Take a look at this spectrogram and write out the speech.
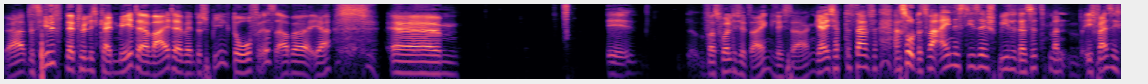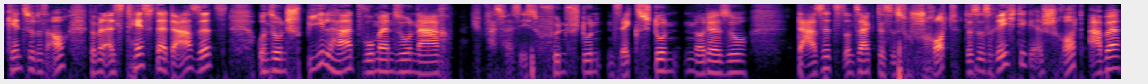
Ja, das hilft natürlich kein Meter weiter, wenn das Spiel doof ist, aber ja. Ähm, äh, was wollte ich jetzt eigentlich sagen? Ja, ich habe das da. Ach so, das war eines dieser Spiele. Da sitzt man. Ich weiß nicht, kennst du das auch? Wenn man als Tester da sitzt und so ein Spiel hat, wo man so nach, was weiß ich, so fünf Stunden, sechs Stunden oder so da sitzt und sagt, das ist Schrott, das ist richtiger Schrott, aber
